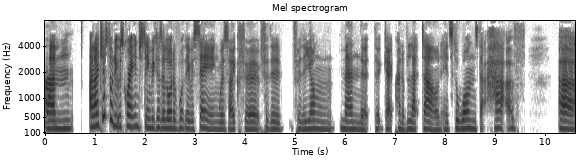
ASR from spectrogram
mhm. um and i just thought it was quite interesting because a lot of what they were saying was like for for the for the young men that that get kind of let down it's the ones that have uh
